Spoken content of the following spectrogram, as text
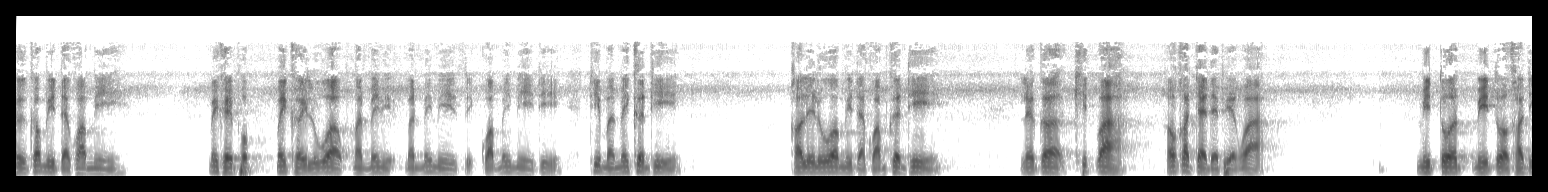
คือก็มีแต่ความมี ไม่เคยพบ ไม่เคยรู้ว่ามันไม่มีมันไม่มีความไม่มีที่ที่มันไม่เคลื่อนที่ เขาเลยรู้ว่ามีแต่ความเคลื่อนที่ แล้วก็คิดว่าเขาเข้าใจแต่เพียงว่า มีตัวมีตัวเขาจ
